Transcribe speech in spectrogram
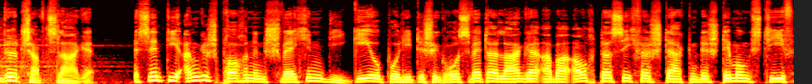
Wirtschaftslage es sind die angesprochenen Schwächen, die geopolitische Großwetterlage, aber auch das sich verstärkende Stimmungstief,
